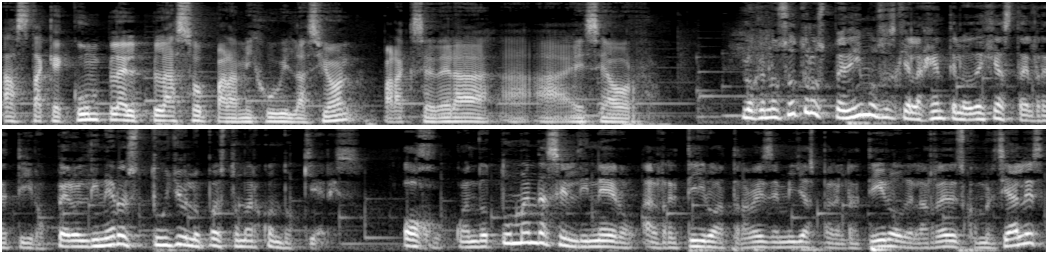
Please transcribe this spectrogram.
hasta que cumpla el plazo para mi jubilación para acceder a, ese ahorro? Lo que nosotros pedimos es que la gente lo deje hasta el retiro, pero el dinero es tuyo y lo puedes tomar cuando quieres. Ojo, cuando tú mandas el dinero al retiro a través de millas para el retiro de las redes comerciales,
